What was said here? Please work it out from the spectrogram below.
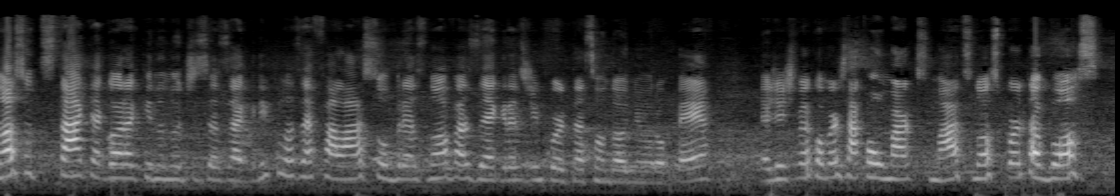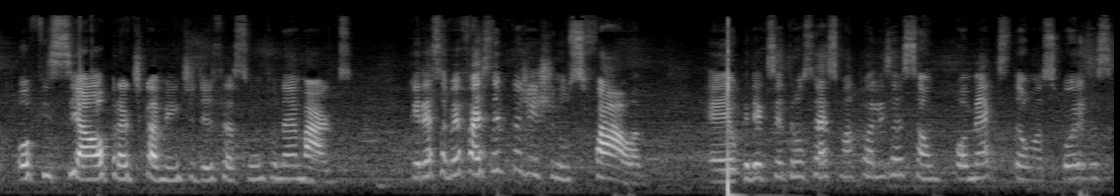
Nosso destaque agora aqui no Notícias Agrícolas é falar sobre as novas regras de importação da União Europeia. E a gente vai conversar com o Marcos Matos, nosso porta-voz oficial praticamente desse assunto, né, Marcos? Queria saber, faz tempo que a gente nos fala, é, eu queria que você trouxesse uma atualização. Como é que estão as coisas?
